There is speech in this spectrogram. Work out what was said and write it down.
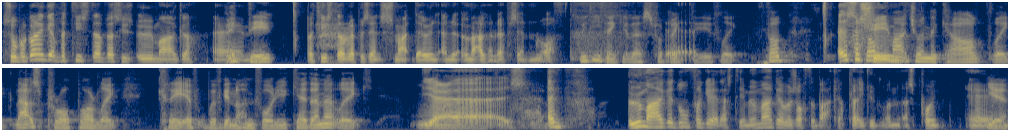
So we're going to get Batista versus Umaga. Um, Big Dave. Batista represents SmackDown and Umaga representing Raw. What do you think of this for Big Dave? Like third, It's a shame. match on the card. Like that's proper. Like creative. We've got nothing for you, kid. In it. Like Yes. And Umaga, don't forget this time, Umaga was off the back of a pretty good run at this point. Um, Yeah.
